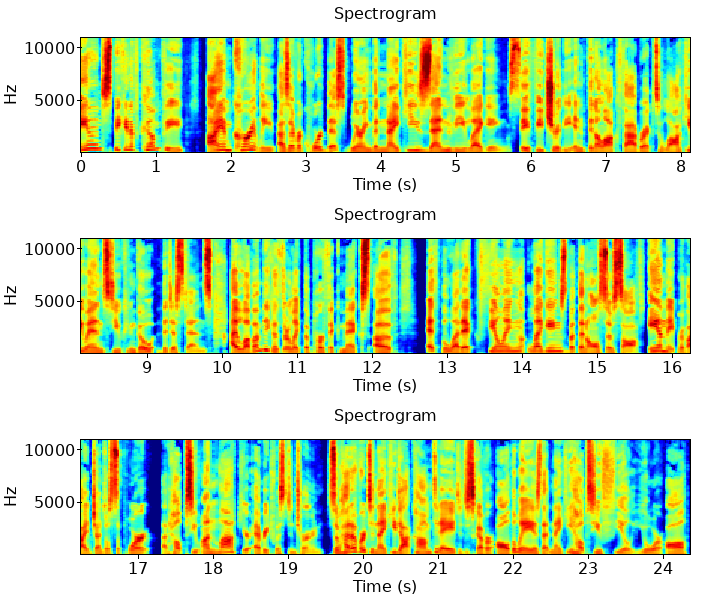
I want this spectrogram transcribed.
And speaking of comfy, I am currently, as I record this, wearing the Nike Zenvy leggings. They feature the Infinilock fabric to lock you in so you can go the distance. I love them because they're like the perfect mix of athletic feeling leggings, but then also soft. And they provide gentle support that helps you unlock your every twist and turn. So head over to Nike.com today to discover all the ways that Nike helps you feel your all.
